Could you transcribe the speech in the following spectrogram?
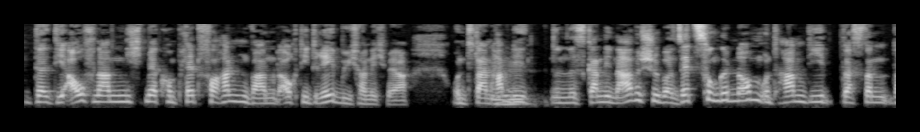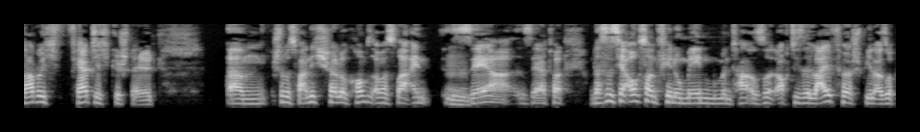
die Aufnahmen nicht mehr komplett vorhanden waren und auch die Drehbücher nicht mehr. Und dann mhm. haben die mhm. eine skandinavische Übersetzung genommen und haben die das dann dadurch fertiggestellt. Ähm, stimmt, es war nicht Sherlock Holmes, aber es war ein mhm. sehr, sehr toll. Und das ist ja auch so ein Phänomen momentan, also auch diese Live-Hörspiele, also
